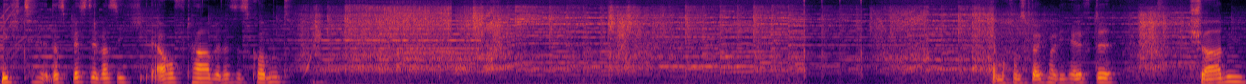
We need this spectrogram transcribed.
nicht das Beste, was ich erhofft habe, dass es kommt. Der macht uns gleich mal die Hälfte Schaden.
